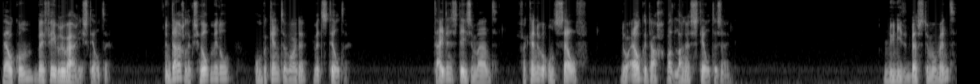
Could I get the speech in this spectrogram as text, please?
Welkom bij Februari Stilte, een dagelijks hulpmiddel om bekend te worden met stilte. Tijdens deze maand verkennen we onszelf door elke dag wat langer stil te zijn. Nu niet het beste moment?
